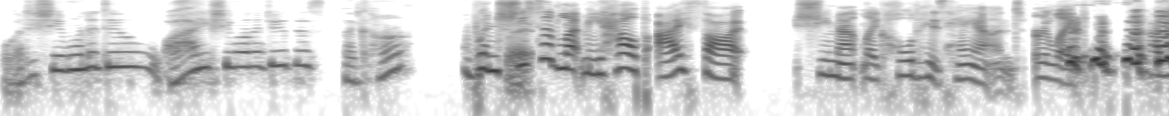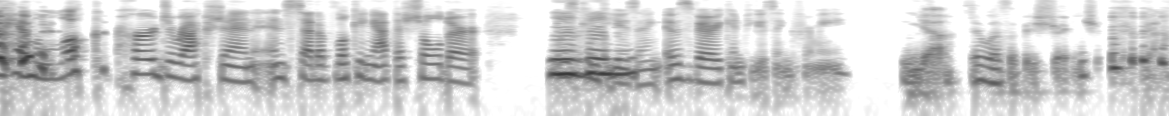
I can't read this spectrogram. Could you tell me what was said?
what does she want to do? Why does she want to do this? Like, huh? When but... she said, let me help, I thought she meant like hold his hand or like have him look her direction instead of looking at the shoulder. It was mm-hmm. confusing. It was very confusing for me. Yeah, it was a bit strange. yeah.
